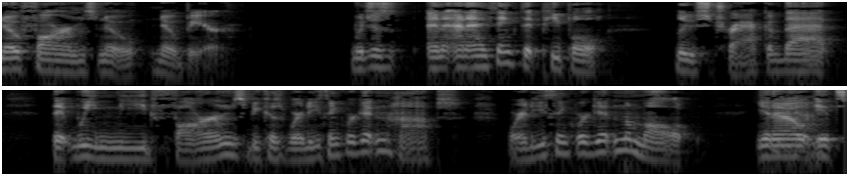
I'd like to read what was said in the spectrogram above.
no farms, no no beer. Which is and, and I think that people lose track of that, that we need farms because where do you think we're getting hops? Where do you think we're getting the malt? You know, Yeah. it's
